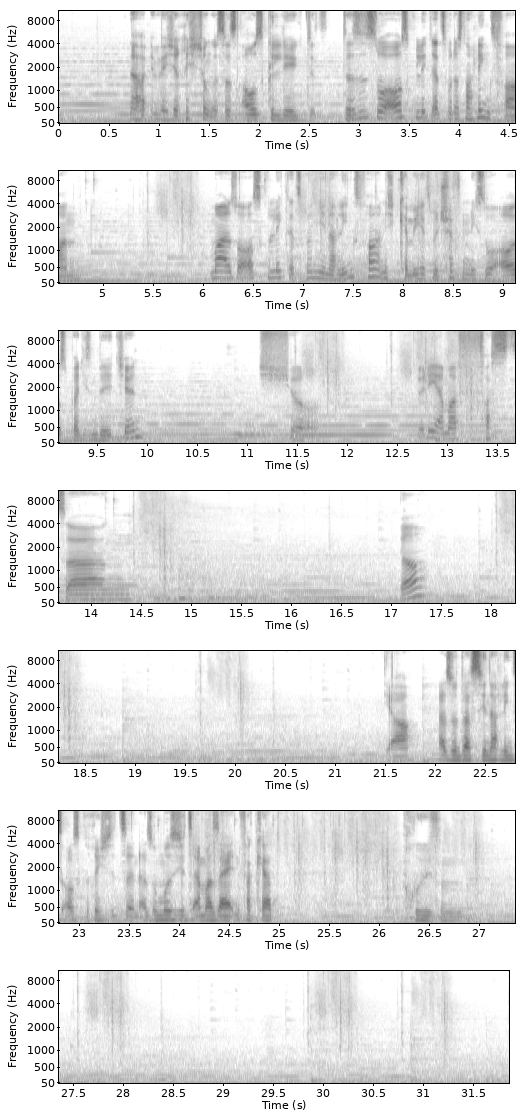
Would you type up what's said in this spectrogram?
in welche Richtung ist das ausgelegt? Das ist so ausgelegt, als würde es nach links fahren. Mal so ausgelegt, als würden die nach links fahren. Ich kenne mich jetzt mit Schiffen nicht so aus bei diesem Bildchen. Ich äh, würde ja mal fast sagen... Ja. Ja, also dass sie nach links ausgerichtet sind. Also muss ich jetzt einmal seitenverkehrt prüfen.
